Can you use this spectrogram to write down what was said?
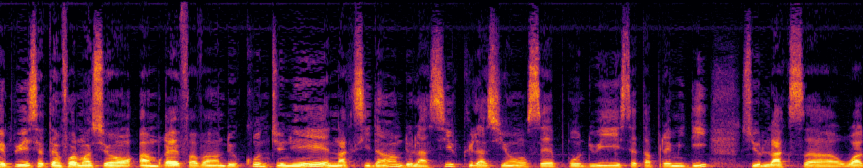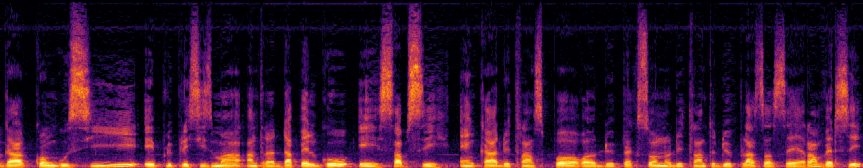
Et puis cette information, en bref, avant de continuer, un accident de la circulation s'est produit cet après-midi sur l'axe Ouaga-Kongoussi et plus précisément entre Dapelgo et Sabsé. Un cas de transport de personnes de 32 places s'est renversé.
